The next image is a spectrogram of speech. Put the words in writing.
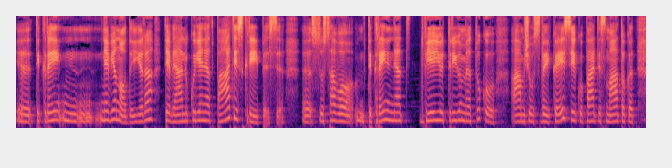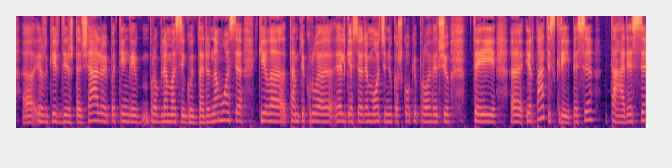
Tikrai ne vienodai yra tėvelių, kurie net patys kreipiasi su savo tikrai net dviejų, trijų metukų amžiaus vaikais, jeigu patys mato, kad a, ir girdi iš darželio ypatingai problemas, jeigu dar ir namuose kyla tam tikrų elgesio ar emocinių kažkokių proveržių, tai a, ir patys kreipiasi tarėsi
